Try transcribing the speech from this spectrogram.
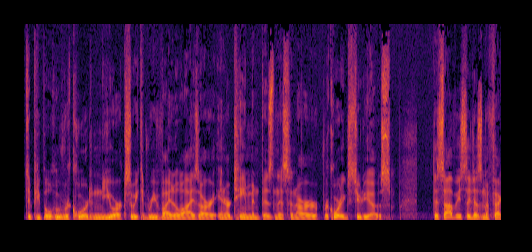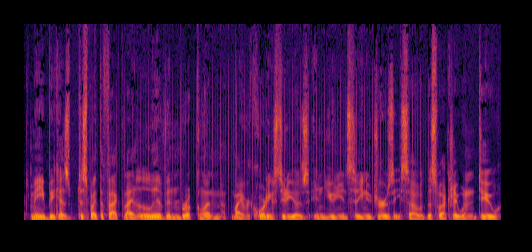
to people who record in New York, so we could revitalize our entertainment business and our recording studios. This obviously doesn't affect me because despite the fact that I live in Brooklyn, my recording studio's in Union City, New Jersey. So this actually wouldn't do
